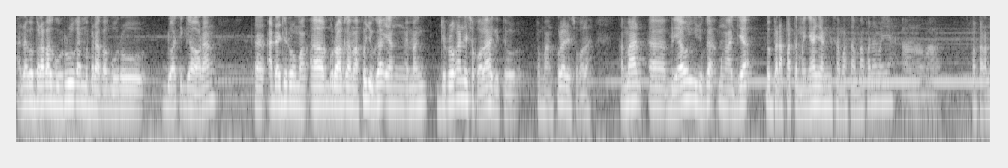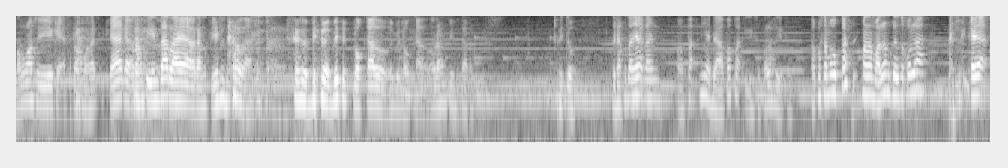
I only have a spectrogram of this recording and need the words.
Ada beberapa guru kan beberapa guru dua tiga orang. Dan ada juru eh, guru agamaku juga yang emang juru kan di sekolah gitu pemangku lah di sekolah. Sama eh, beliau juga mengajak beberapa temannya yang sama-sama apa namanya bukan paranormal sih kayak serem banget. Kayak kayak orang pintar lah ya orang pintar lah. Lebih lebih lokal lebih lokal. Orang pintar. Itu dan aku tanya kan "Oh, pak ini ada apa pak di sekolah? Gitu. Aku sama Ukas malam-malam ke sekolah. Kayak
